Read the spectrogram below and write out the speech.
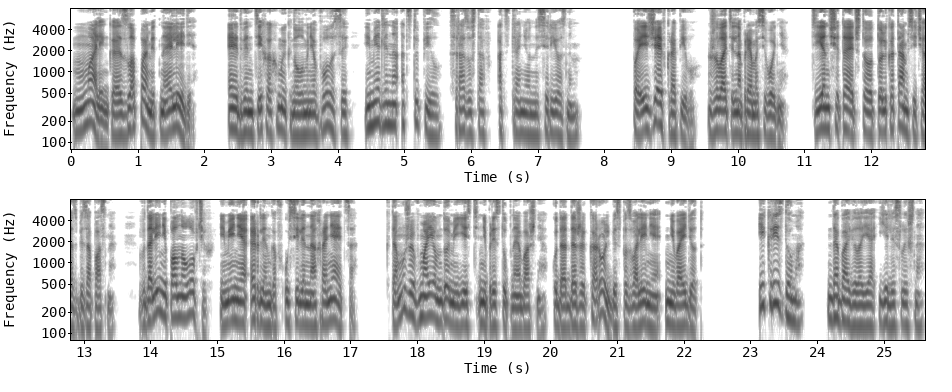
«Маленькая злопамятная леди!» Эдвин тихо хмыкнул мне в волосы и медленно отступил, сразу став отстраненно серьезным. «Поезжай в Крапиву, желательно прямо сегодня. Тиен считает, что только там сейчас безопасно. В долине полно ловчих, имение Эрлингов усиленно охраняется. К тому же в моем доме есть неприступная башня, куда даже король без позволения не войдет. «И Крис дома», — добавила я еле слышно.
